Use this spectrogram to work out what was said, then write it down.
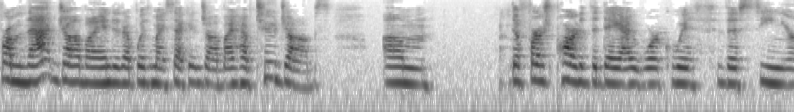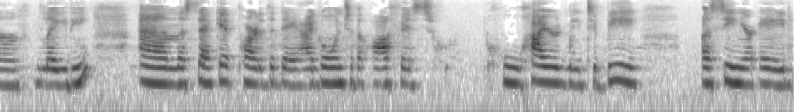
from that job, I ended up with my second job. I have two jobs. Um, the first part of the day, I work with the senior lady, and the second part of the day, I go into the office who hired me to be a senior aide.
